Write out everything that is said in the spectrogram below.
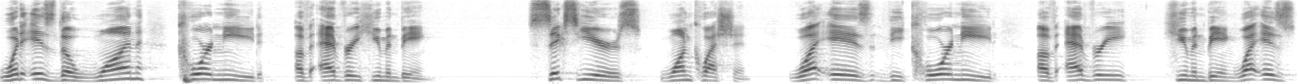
what is the one core need of every human being? Six years, one question. What is the core need of every human being? What is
